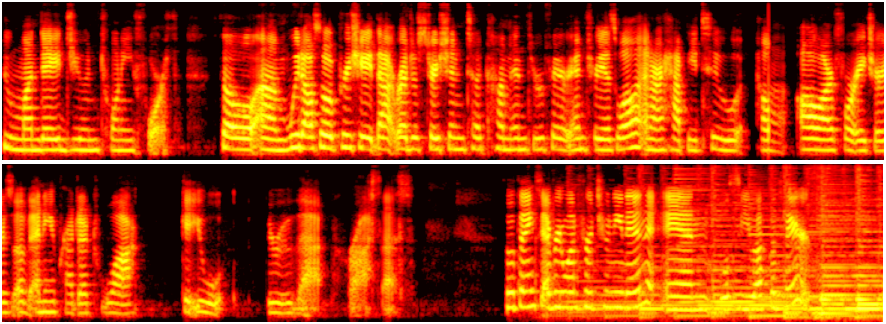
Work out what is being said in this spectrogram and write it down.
to Monday, June 24th. So um, we'd also appreciate that registration to come in through FairEntry as well, and are happy to help all our 4-Hers of any project walk get you through that process. So thanks everyone for tuning in, and we'll see you at the fair.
